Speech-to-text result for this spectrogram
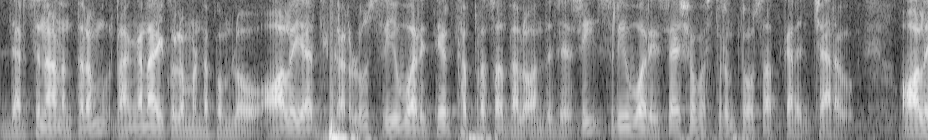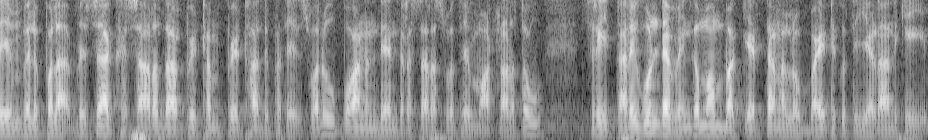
దర్శనానంతరం రంగనాయకుల మండపంలో ఆలయాధికారులు శ్రీవారి తీర్థప్రసాదాలు అందజేసి శ్రీవారి శేషవస్త్రంతో సత్కరించారు. ఆలయం వెలుపల విశాఖ శారదా పీఠం పీఠాధిపతి స్వరూపానందేంద్ర సరస్వతి మాట్లాడుతూ శ్రీ తరిగుండ వెంగమాంబ కీర్తనలు బయటకు తీయడానికి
